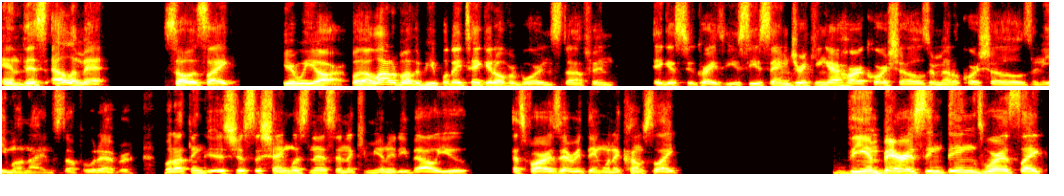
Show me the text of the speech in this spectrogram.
in this element. So it's like, here we are. But a lot of other people, they take it overboard and stuff. And it gets too crazy. You see the same drinking at hardcore shows or metalcore shows and emo night and stuff or whatever. But I think it's just the shamelessness and the community value as far as everything when it comes to like the embarrassing things where it's like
